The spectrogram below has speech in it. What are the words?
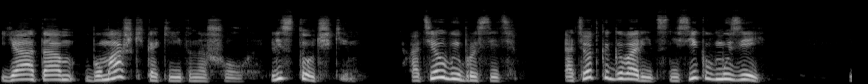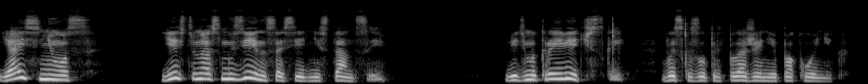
«Я там бумажки какие-то нашел, листочки. Хотел выбросить, а тетка говорит, снеси-ка в музей. Я и снес. Есть у нас музей на соседней станции». «Видимо, краеведческой», — высказал предположение покойник.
